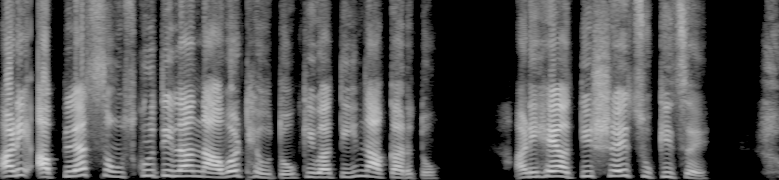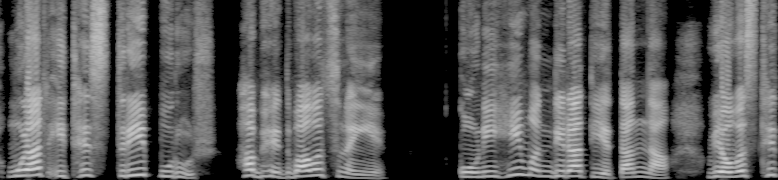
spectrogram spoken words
आणि आपल्याच संस्कृतीला नावं ठेवतो किंवा ती नाकारतो. आणि हे अतिशय चुकीचं आहे मुळात इथे स्त्री पुरुष हा भेदभावच नाहीये. कोणीही मंदिरात येताना व्यवस्थित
